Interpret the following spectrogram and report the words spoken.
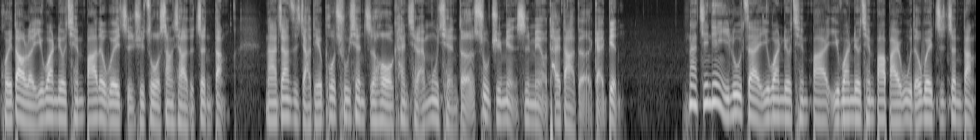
回到了一万六千八的位置去做上下的震荡。那这样子假跌破出现之后，看起来目前的数据面是没有太大的改变。那今天一路在一万六千八、一万六千八百五的位置震荡，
